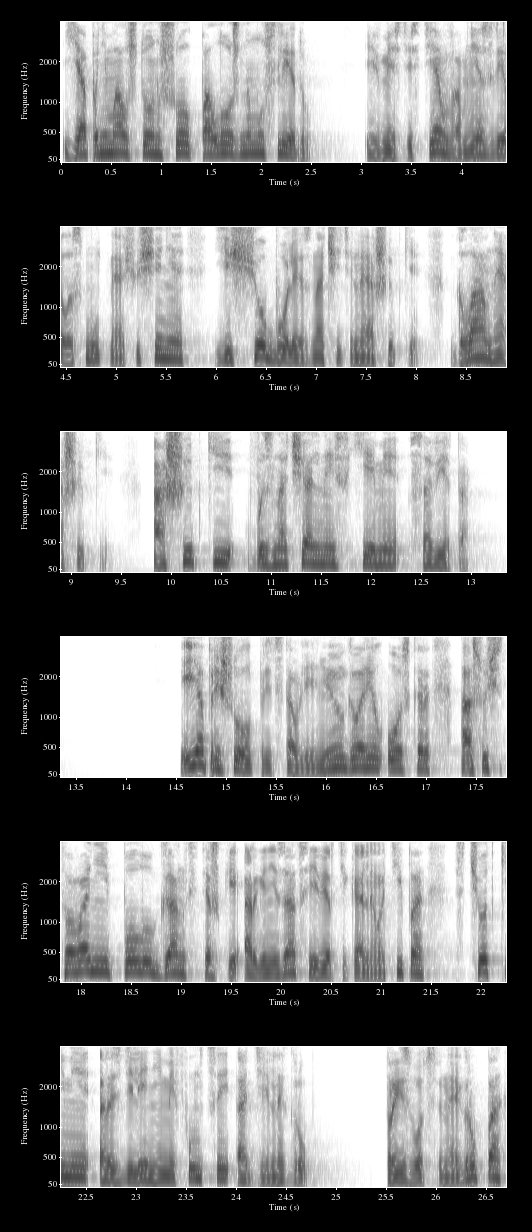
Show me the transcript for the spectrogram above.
Я понимал, что он шел по ложному следу, и вместе с тем во мне зрело смутное ощущение еще более значительной ошибки, главной ошибки, ошибки в изначальной схеме совета. И я пришел к представлению, говорил Оскар, о существовании полугангстерской организации вертикального типа с четкими разделениями функций отдельных групп. Производственная группа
